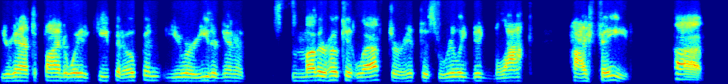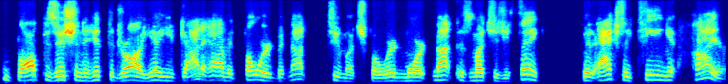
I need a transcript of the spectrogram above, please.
you're going to have to find a way to keep it open. You are either going to smother hook it left or hit this really big block high fade. Uh, ball position to hit the draw. Yeah, you've got to have it forward, but not too much forward, more not as much as you think, but actually teeing it higher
